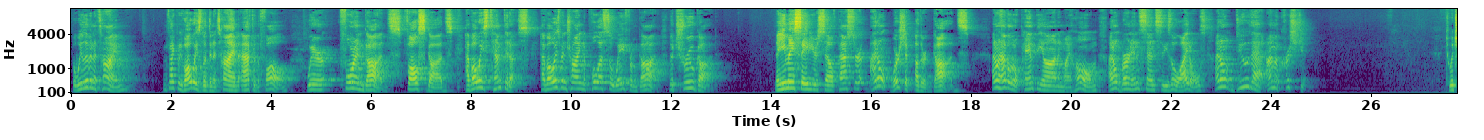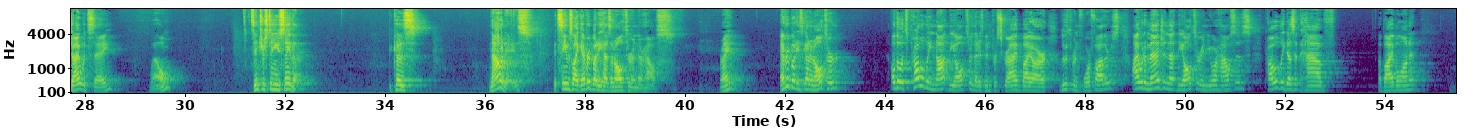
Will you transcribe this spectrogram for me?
But we live in a time, in fact, we've always lived in a time after the fall, where foreign gods, false gods, have always tempted us, have always been trying to pull us away from God, the true God. Now, you may say to yourself, Pastor, I don't worship other gods. I don't have a little pantheon in my home. I don't burn incense to these little idols. I don't do that. I'm a Christian. To which I would say, well, it's interesting you say that. Because nowadays, it seems like everybody has an altar in their house, right? Everybody's got an altar. Although it's probably not the altar that has been prescribed by our Lutheran forefathers, I would imagine that the altar in your houses probably doesn't have a Bible on it,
